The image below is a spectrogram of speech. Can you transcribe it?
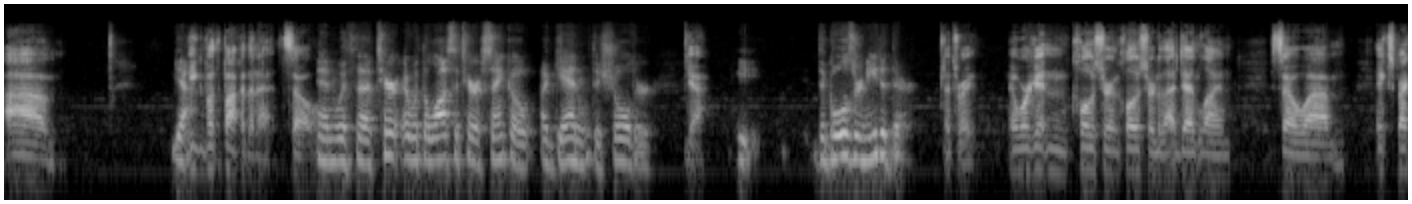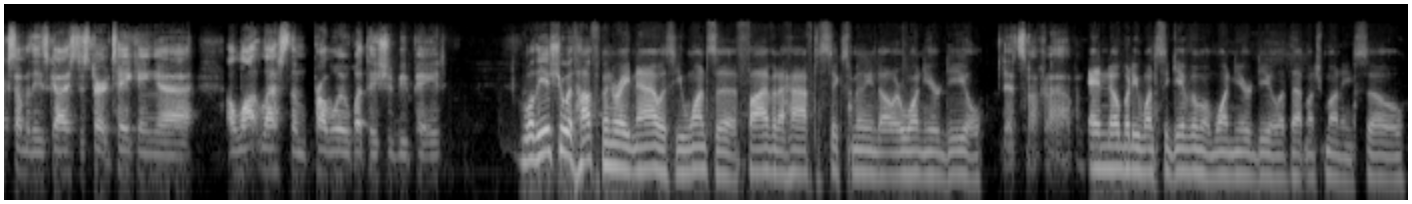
um, Yeah, he can put the puck in the net. So and with uh, Ter- with the loss of Tarasenko again with his shoulder, Yeah. he, the goals are needed there. that's right. And we're getting closer and closer to that deadline. So um, expect some of these guys to start taking uh, a lot less than probably what they should be paid. Well, the issue with Hoffman right now is he wants a five and a half to six million dollar one year deal, It's not going to happen. and nobody wants to give him a one year deal at that much money. So,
